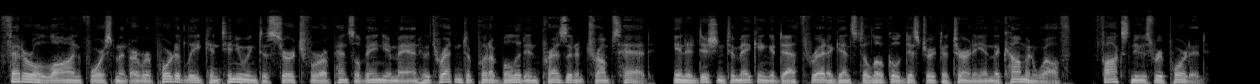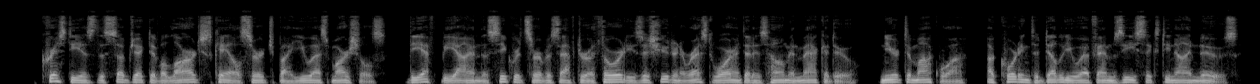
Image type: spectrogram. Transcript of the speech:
Federal law enforcement are reportedly continuing to search for a Pennsylvania man who threatened to put a bullet in President Trump's head, in addition to making a death threat against a local district attorney in the Commonwealth, Fox News reported. Christie is the subject of a large-scale search by U.S. Marshals, the FBI and the Secret Service after authorities issued an arrest warrant at his home in McAdoo, near Tamaqua, according to WFMZ 69 News.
